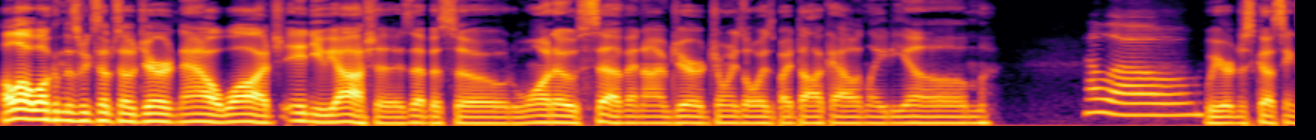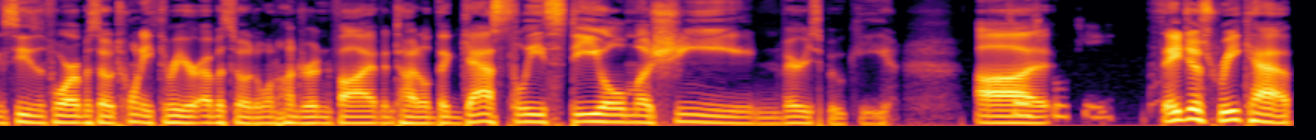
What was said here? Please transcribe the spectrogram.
Hello, welcome to this week's episode of Jared Now Watch Inuyasha is episode 107. I'm Jared, joined as always by Doc Al and Lady Um. Hello. We are discussing season 4, episode 23 or episode 105 entitled The Ghastly Steel Machine. Very spooky. Uh, so spooky. they just recap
